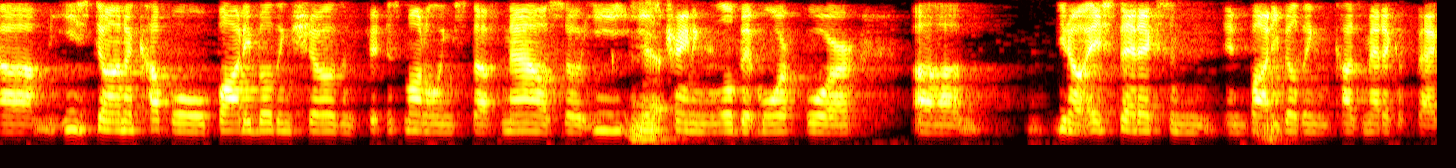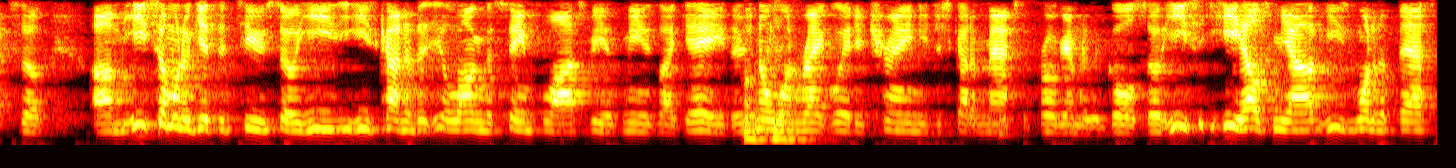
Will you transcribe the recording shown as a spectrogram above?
um, he's done a couple bodybuilding shows and fitness modeling stuff now. So he, he's Yeah. training a little bit more for um, you know, aesthetics and, and bodybuilding cosmetic effects. So um, he's someone who gets it too. So he he's kind of along the same philosophy as me. Is like, hey, there's no one right way to train. You just got to match the program to the goal. So he's he helps me out. He's one of the best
